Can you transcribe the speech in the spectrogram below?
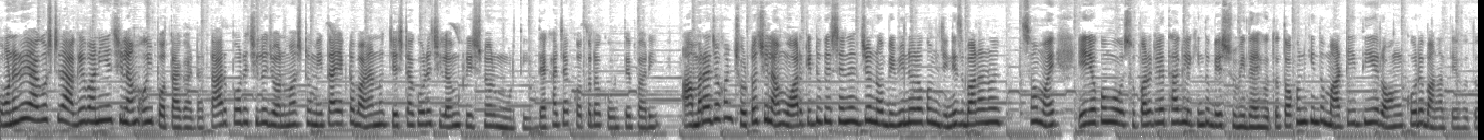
পনেরোই আগস্টের আগে বানিয়েছিলাম ওই পতাকাটা। তারপরে ছিল জন্মাষ্টমী, তাই একটা বানানোর চেষ্টা করেছিলাম কৃষ্ণর মূর্তি। দেখা যাক কতটা করতে পারি। আমরা যখন ছোট ছিলাম ওয়ার্ক এডুকেশনের জন্য বিভিন্ন রকম জিনিস বানানোর সময় এইরকম সুপার গ্লে থাকলে কিন্তু বেশ সুবিধাই হতো। তখন কিন্তু মাটি দিয়ে রং করে বানাতে হতো।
